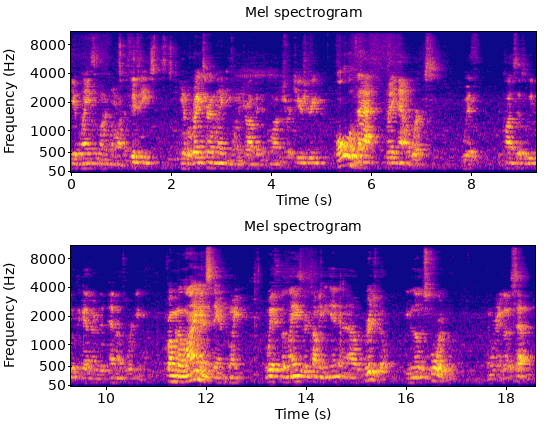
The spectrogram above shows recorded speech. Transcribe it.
You have lanes that want to come onto 50. You have a right turn lane, you want to drop it and come onto Chartier Street. All of that right now works with the concepts that we put together and that PennDOT's working on. From an alignment standpoint, with the lanes that are coming in and out of Bridgeville, even though there's four of them, and we're gonna go to seven.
